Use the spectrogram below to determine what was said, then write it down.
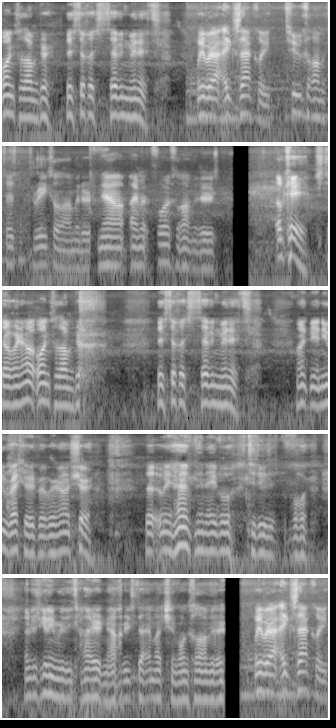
one kilometer. This took us seven minutes. We were at exactly two kilometers, three kilometers. Now I'm at four kilometers. Okay, so we're now at one kilometer. This took us seven minutes. Might be a new record, but we're not sure. But we have been able to do this before. I'm just getting really tired now. Reached that much in one kilometer. We were at exactly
